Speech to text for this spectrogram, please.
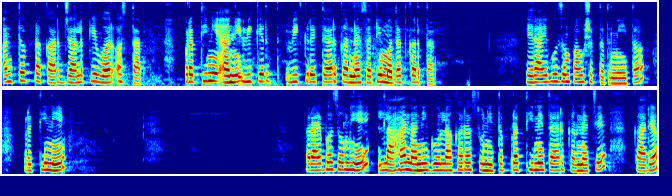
अंतप्रकार जालकेवर असतात. प्रथिने आणि विक्रे विक्रे तयार करण्यासाठी मदत करतात. हे रायबोझोम पाहू शकता तुम्ही इथं. प्रथिने रायबोझोम हे लहान आणि गोलाकार असून इथं प्रथिने तयार करण्याचे कार्य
